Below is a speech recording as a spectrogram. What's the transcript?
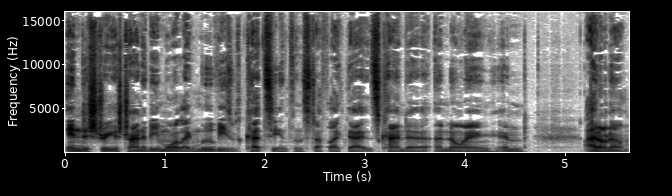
industry is trying to be more like movies with cutscenes and stuff like that. It's kind of annoying, and I don't know.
